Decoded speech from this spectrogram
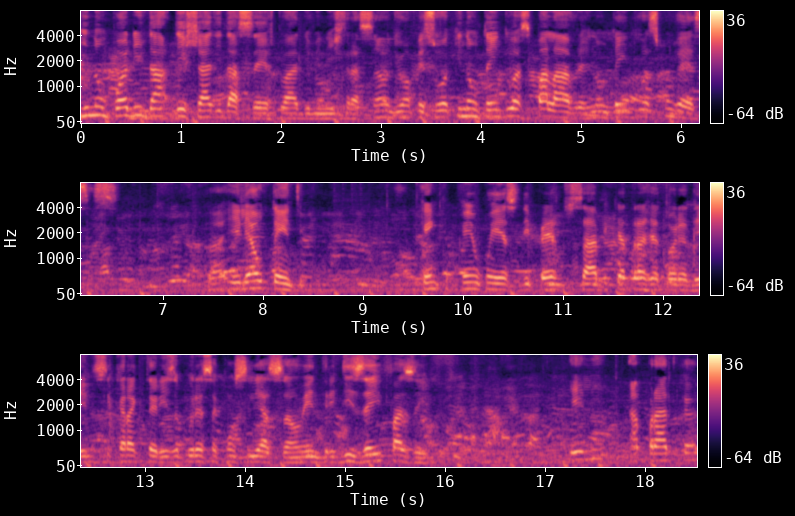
E não pode dar, deixar de dar certo a administração de uma pessoa que não tem duas palavras, não tem duas conversas. Ele é autêntico. Quem, quem o conhece de perto sabe que a trajetória dele se caracteriza por essa conciliação entre dizer e fazer. Ele, a prática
